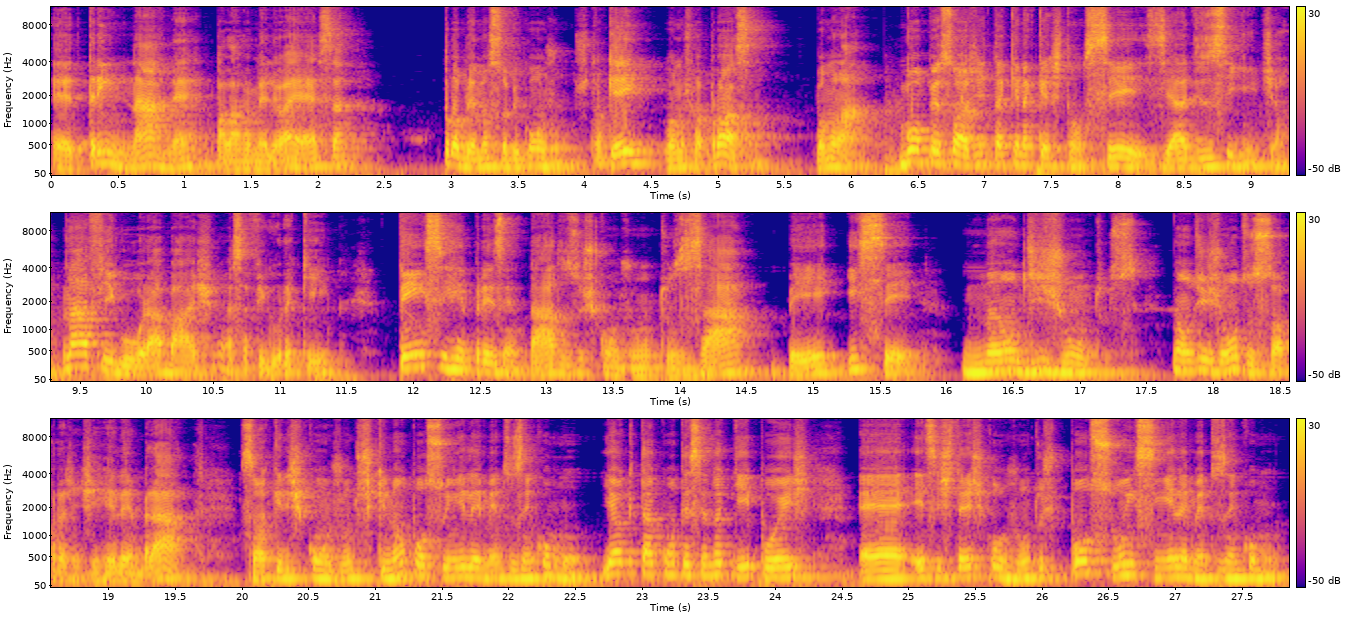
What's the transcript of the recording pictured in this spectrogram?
é, treinar, né? A palavra melhor é essa, problemas sobre conjuntos, tá ok? Vamos para a próxima? Vamos lá. Bom, pessoal, a gente está aqui na questão 6 e ela diz o seguinte, ó, na figura abaixo, essa figura aqui, tem-se representados os conjuntos A, B e C, não disjuntos. Não disjuntos, só para a gente relembrar, são aqueles conjuntos que não possuem elementos em comum. E é o que está acontecendo aqui, pois é, esses três conjuntos possuem sim elementos em comum.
